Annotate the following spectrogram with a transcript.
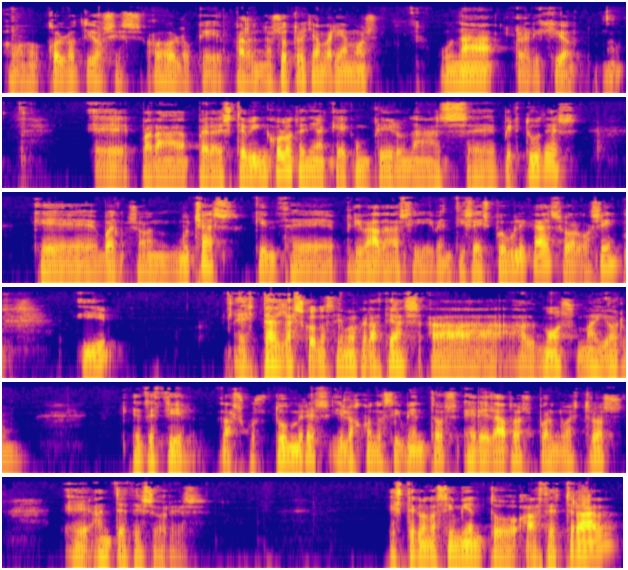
o, con los dioses o lo que para nosotros llamaríamos una religión. Eh, para, para este vínculo tenía que cumplir unas virtudes que, bueno, son muchas, 15 privadas y 26 públicas o algo así, y estas las conocemos gracias al mos maiorum, es decir, las costumbres y los conocimientos heredados por nuestros eh, antecesores. Este conocimiento ancestral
